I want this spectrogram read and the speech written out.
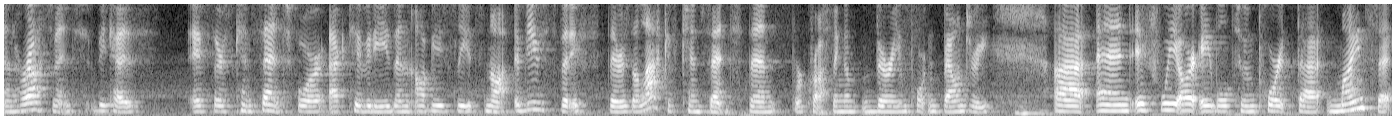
and harassment because if there's consent for activity, then obviously it's not abuse. But if there's a lack of consent, then we're crossing a very important boundary. Mm-hmm. Uh, and if we are able to import that mindset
